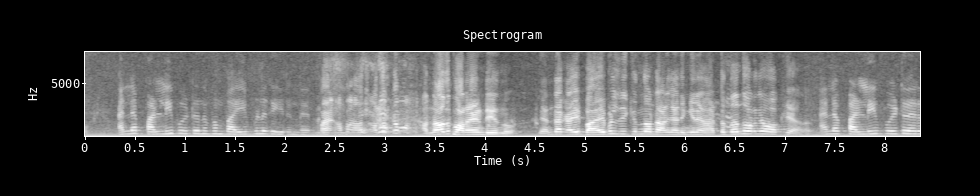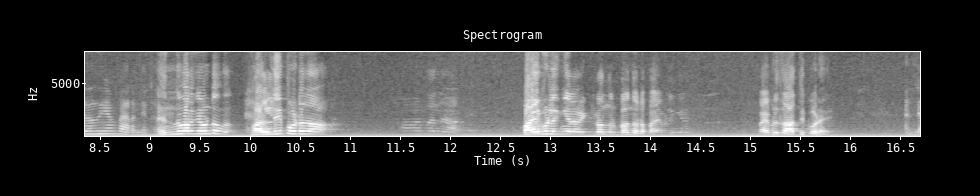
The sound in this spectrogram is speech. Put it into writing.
ഓക്കെ അല്ല പള്ളി പോയിട്ട് വന്നപ്പം ബൈബിൾ കയ്യിലുണ്ടായിരുന്നു. അത് പറയേണ്ടിയിരുന്നു. എന്റെ കൈ ബൈബിൾ ഇരിക്കുന്നോണ്ടാണ് ഞാൻ ഇങ്ങനെ ആട്ടുന്നതെന്ന് പറഞ്ഞ ഓക്കെയാണ് അല്ല പള്ളി പോയിട്ട് വരുന്നത് ഞാൻ പറഞ്ഞിട്ടുണ്ട്. എന്ന് പറഞ്ഞുകൊണ്ട് പള്ളി പോയിട്ട് ബൈബിൾ ഇങ്ങനെ വെക്കണം നിർബന്ധമുണ്ടോ. ബൈബിൾ ഇങ്ങനെ ബൈബിൾ താത്തിക്കൂടെ അല്ല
